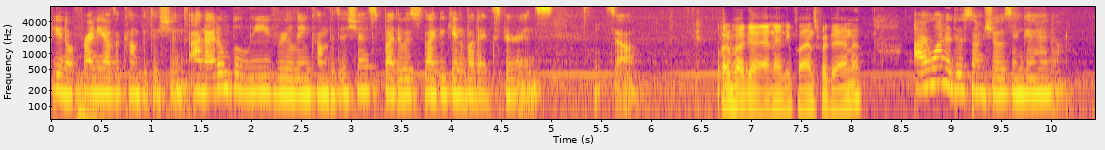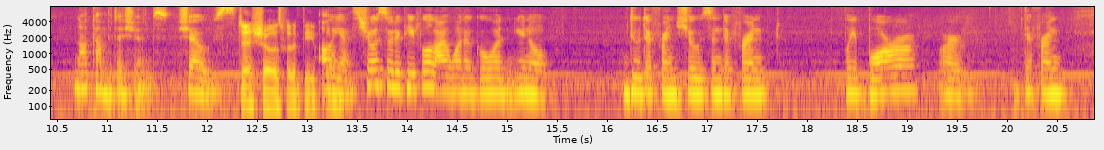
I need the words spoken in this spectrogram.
you know, for any other competition, and I don't believe really in competitions. But it was like again about the experience. So What about Guyana? Any plans for Guyana? I want to do some shows in Guyana, not competitions, shows. Just shows for the people. Oh yes, shows for the people. I want to go and you know, do different shows in different, wait, Bora or different places in Guyana.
